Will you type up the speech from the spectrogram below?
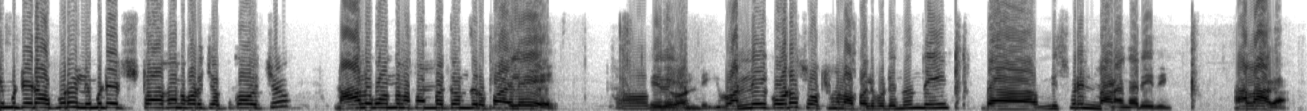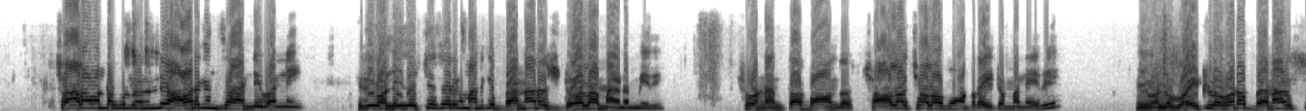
లిమిటెడ్ ఆఫర్ లిమిటెడ్ స్టాక్ అని కూడా చెప్పుకోవచ్చు. నాలుగు వందల తొంభై తొమ్మిది రూపాయలే. ఇదిగోండి ఇవన్నీ కూడా సూక్ష్మ ఇది ఉంది. మిస్ప్రింట్ మేడం గారు ఇది. అలాగా. చాలా వండర్ఫుల్ ఉంది. ఆర్గన్సా అండి ఇవన్నీ. ఇదిగోండి ఇది వచ్చేసరికి మనకి బనారస్ డోలా మేడం ఇది. చూడండి ఎంత బాగుందో. చాలా చాలా బాగుంటుంది ఐటమ్ అనేది. ఇదిగోండి వైట్లో కూడా బనారస్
